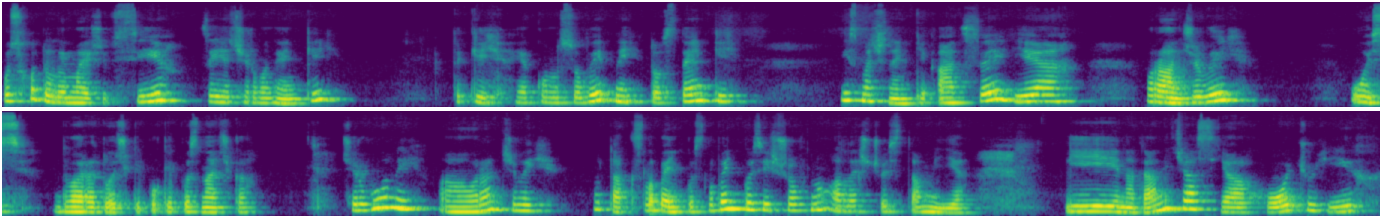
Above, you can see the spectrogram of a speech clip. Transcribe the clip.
Посходили майже всі. Це є червоненький, такий як конусовидний, товстенький і смачненький. А це є оранжевий. Ось два рядочки, поки позначка червоний, а оранжевий, ну так, слабенько, слабенько зійшов, ну, але щось там є. І на даний час я хочу їх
